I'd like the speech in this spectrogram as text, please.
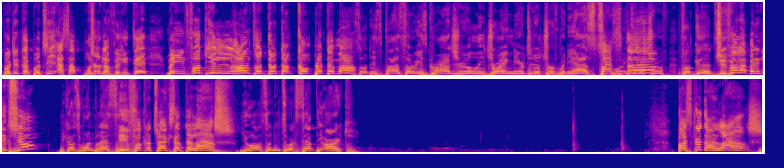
petit à petit à s'approcher de la vérité, mais il faut qu'il rentre dedans complètement. So this pastor is gradually drawing near to the truth, but he has to into the truth for good. Tu veux la bénédiction? Because you want blessing, Il faut que tu acceptes l'arche. you also need to accept the ark. Parce que dans l'arche,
